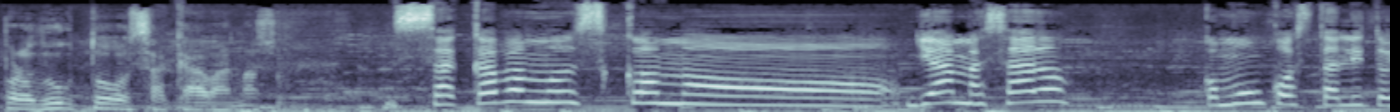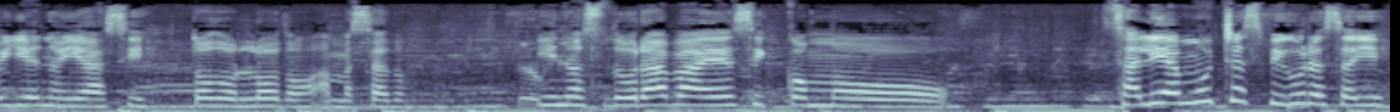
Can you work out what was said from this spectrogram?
producto sacaban más o menos? Sacábamos como ya amasado, como un costalito lleno ya así, todo lodo amasado. Y nos duraba así como... Salía muchas figuras allí,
